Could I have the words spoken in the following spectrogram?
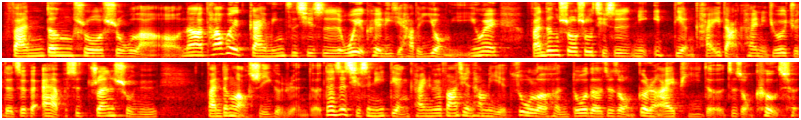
樊登说书啦，哦，那它会改名字，其实我也可以理解它的用意，因为樊登说书，其实你一点开一打开，你就会觉得这个 app 是专属于樊登老师一个人的。但是其实你点开，你会发现他们也做了很多的这种个人 IP 的这种课程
